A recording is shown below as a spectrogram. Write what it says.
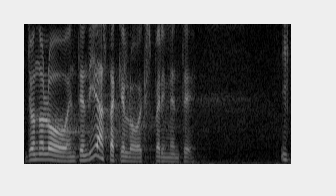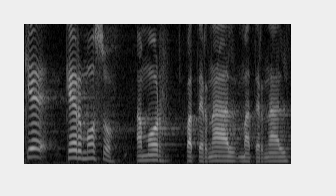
Yo no lo entendía hasta que lo experimenté. Y qué, qué hermoso amor paternal, maternal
